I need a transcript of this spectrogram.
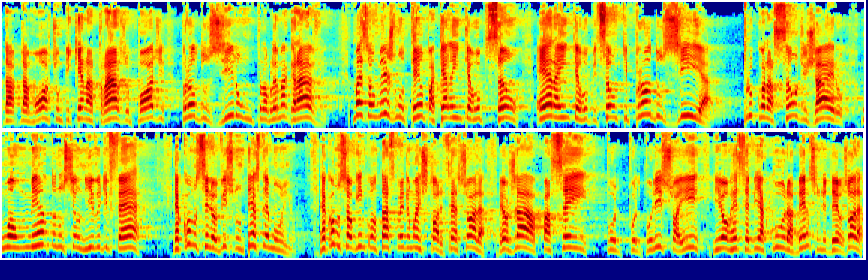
da, da morte, um pequeno atraso pode produzir um problema grave. Mas ao mesmo tempo, aquela interrupção era a interrupção que produzia para o coração de Jairo um aumento no seu nível de fé. É como se ele ouvisse um testemunho. É como se alguém contasse para ele uma história. Dissesse: Olha, eu já passei por, por, por, isso aí e eu recebi a cura, a bênção de Deus. Olha,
